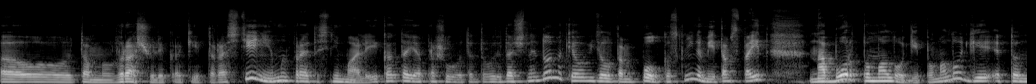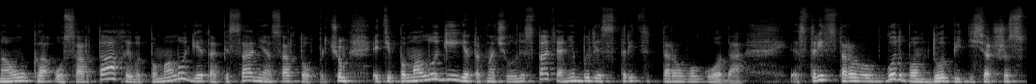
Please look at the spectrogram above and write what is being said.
э, там выращивали какие-то растения, и мы про это снимали. И когда я прошел в этот двухэтажный домик, я увидел там полку с книгами, и там стоит набор помологии? Помология – это наука о сортах, и вот помология – это описание сортов. Причем эти помологии, я так начал листать, они были с 1932 года. С 1932 года, по-моему, до 56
